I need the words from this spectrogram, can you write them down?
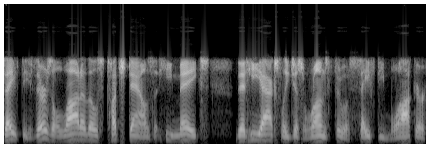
safeties. There's a lot of those touchdowns that he makes that he actually just runs through a safety blocker.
